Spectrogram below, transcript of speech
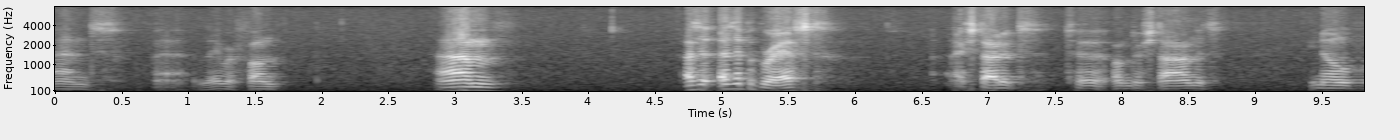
and uh, they were fun. Um, as, it, as it progressed, I started to understand that, you know,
